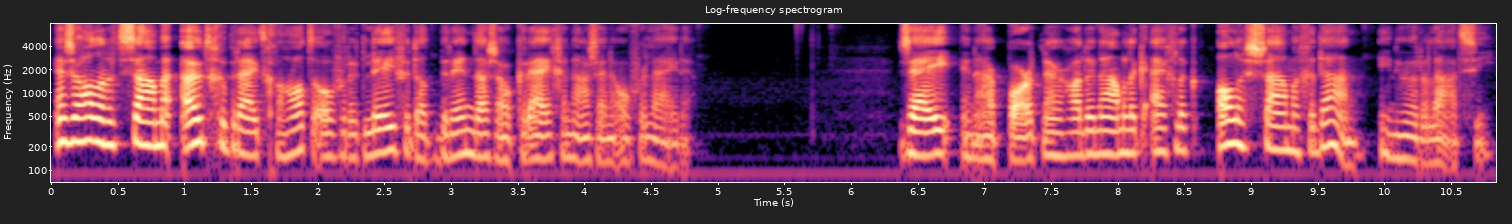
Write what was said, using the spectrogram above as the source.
En ze hadden het samen uitgebreid gehad over het leven dat Brenda zou krijgen na zijn overlijden. Zij en haar partner hadden namelijk eigenlijk alles samen gedaan in hun relatie.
